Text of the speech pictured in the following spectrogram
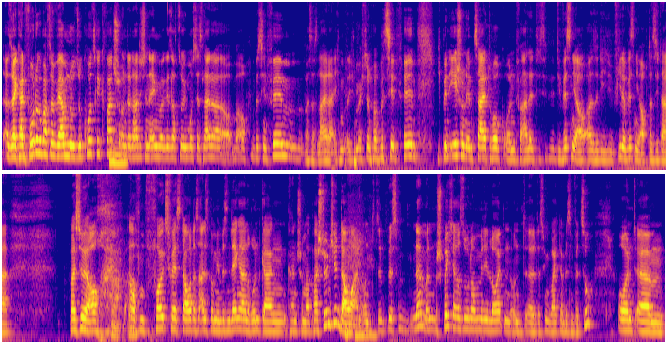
also er hat kein Foto gemacht, sondern wir haben nur so kurz gequatscht mhm. und dann hatte ich dann irgendwann gesagt, so, ich muss jetzt leider auch ein bisschen filmen. Was ist leider? Ich, ich möchte noch ein bisschen filmen. Ich bin eh schon im Zeitdruck und für alle, die, die wissen ja auch, also die viele wissen ja auch, dass ich da Weißt du ja auch, ja, ja. auf dem Volksfest dauert das alles bei mir ein bisschen länger. Ein Rundgang kann schon mal ein paar Stündchen dauern. Und bis, ne, man spricht ja so noch mit den Leuten und äh, deswegen war ich da ein bisschen Verzug. Und ähm,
